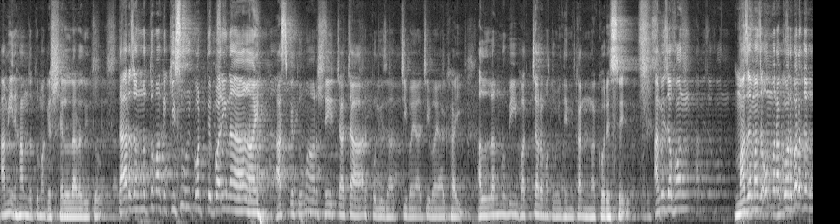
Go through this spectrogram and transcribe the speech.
আমির হামজা তোমাকে শেল্লার দিত। তার জন্য তোমাকে কিছুই করতে পারি নাই। আজকে তোমার সেই চাচার কলিজা চিবায়া চিবায়া খাই। আল্লাহ নবী বাচ্চার মতো ওই দিন কান্না করেছে। আমি যখন মাঝে মাঝে উমরা করবার জন্য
